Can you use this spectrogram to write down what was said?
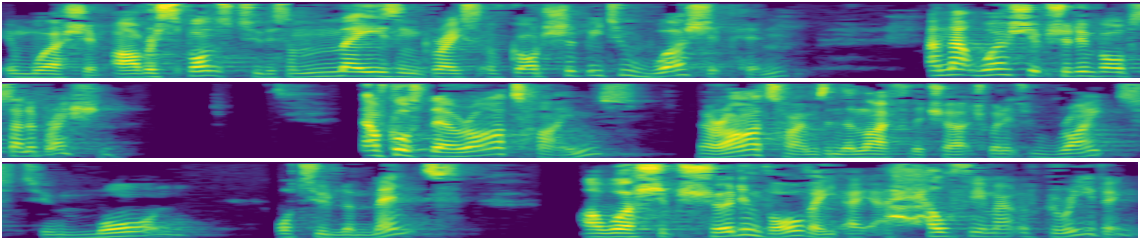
in worship. Our response to this amazing grace of God should be to worship Him, and that worship should involve celebration. Now, of course, there are times, there are times in the life of the church when it's right to mourn or to lament. Our worship should involve a, a healthy amount of grieving.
